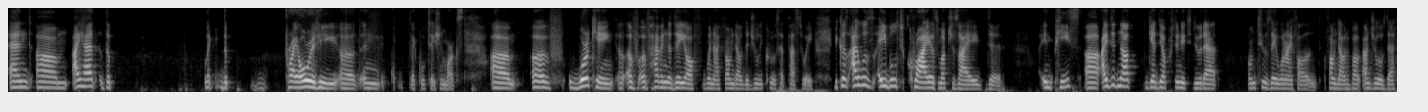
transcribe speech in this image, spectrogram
And um, I had the like the priority uh, in like quotation marks um, of working of of having a day off when I found out that Julee Cruise had passed away because I was able to cry as much as I did in peace. Uh, I did not get the opportunity to do that on Tuesday when I found found out about Angelo's death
